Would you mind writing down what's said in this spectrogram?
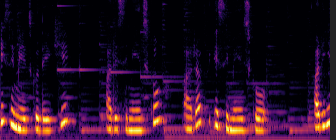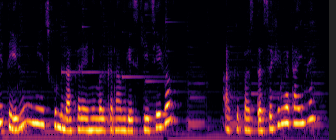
इस इमेज को देखिए और इस इमेज को और अब इस इमेज को। और ये तीनों इमेज को मिलाकर एनिमल का नाम गेस कीजिएगा। आपके पास दस सेकेंड का टाइम है।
